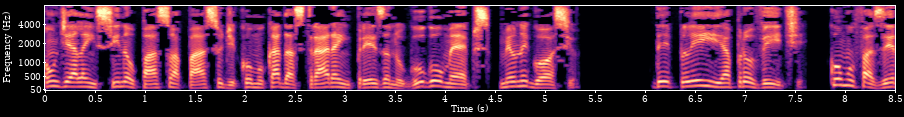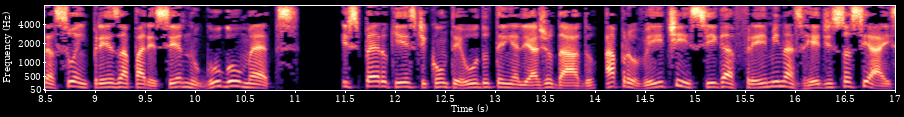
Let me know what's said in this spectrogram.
onde ela ensina o passo a passo de como cadastrar a empresa no Google Maps, meu negócio. Dê play e aproveite. Como fazer a sua empresa aparecer no Google Maps. Espero que este conteúdo tenha lhe ajudado. Aproveite e siga a Frame nas redes sociais.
